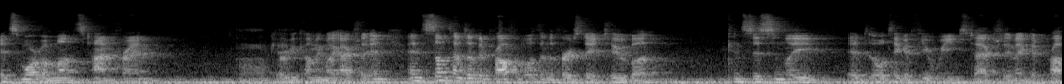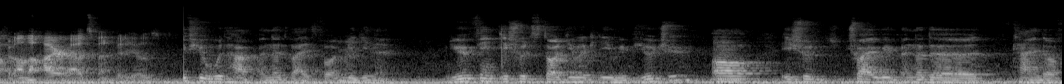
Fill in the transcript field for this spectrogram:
it's more of a month's time frame for becoming like actually. And and sometimes I've been profitable within the first day too, but consistently it will take a few weeks to actually make good profit on the higher ad spend videos. If you would have an advice for a Mhm. beginner, do you think he should start directly with YouTube or he should try with another kind of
